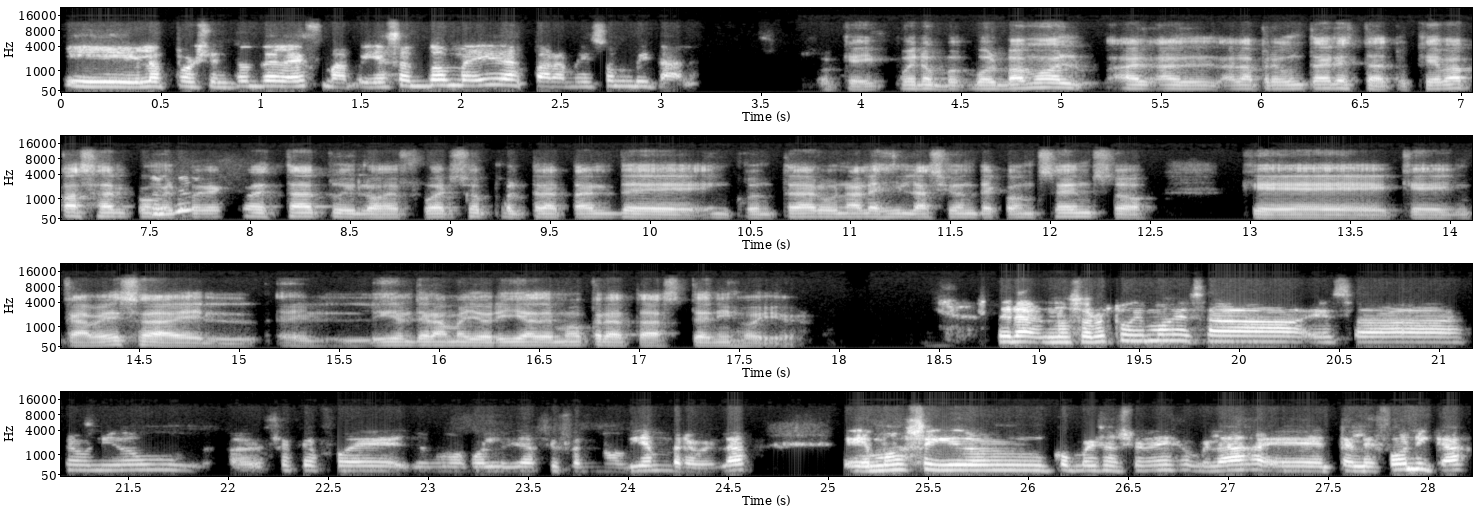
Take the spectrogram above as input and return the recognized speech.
y los porcientos del EFMAP y esas dos medidas para mí son vitales. Ok, bueno, volvamos al, al, a la pregunta del estatus. ¿Qué va a pasar con el proyecto de estatus y los esfuerzos por tratar de encontrar una legislación de consenso que, que encabeza el, el líder de la mayoría demócrata, Steny Hoyer? Mira, nosotros tuvimos esa, esa reunión, parece que fue, yo no me acuerdo ya si fue en noviembre, ¿verdad? Hemos seguido en conversaciones ¿verdad? Eh, telefónicas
